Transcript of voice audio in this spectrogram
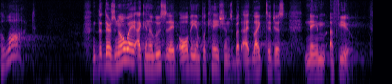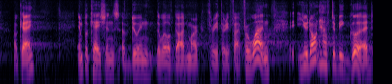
a lot. There's no way I can elucidate all the implications, but I'd like to just name a few. Okay? Implications of doing the will of God, Mark 3:35. For one, you don't have to be good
